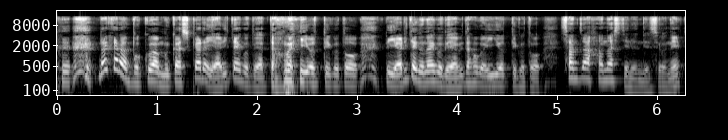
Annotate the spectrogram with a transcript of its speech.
だから僕は昔からやりたいことやった方がいいよっていうことを、で、やりたくないことやめた方がいいよっていうことを散々話してるんですよね。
